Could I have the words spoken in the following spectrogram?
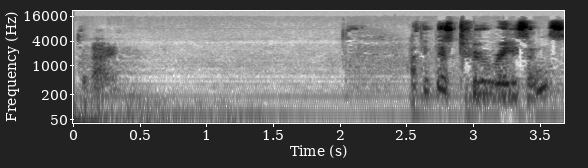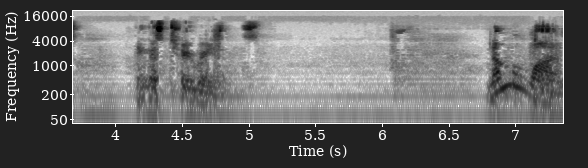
today? I think there's two reasons. I think there's two reasons. Number one,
